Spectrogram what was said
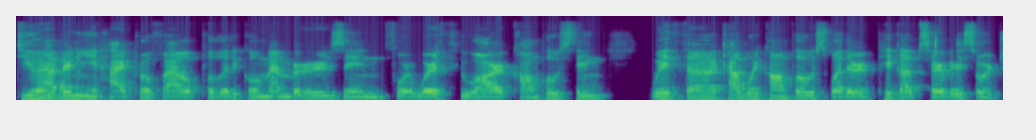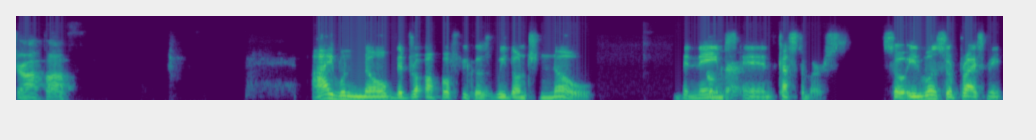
Do you have any high profile political members in Fort Worth who are composting with uh, Cowboy Compost, whether pickup service or drop off? I wouldn't know the drop off because we don't know the names okay. and customers. So it won't surprise me.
